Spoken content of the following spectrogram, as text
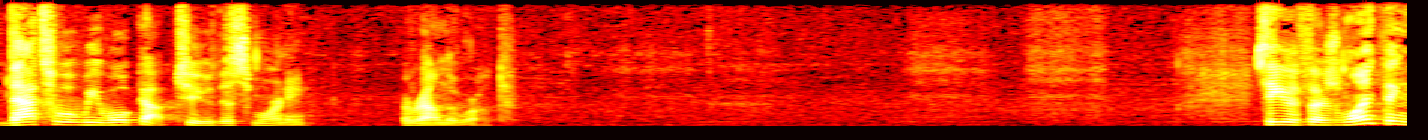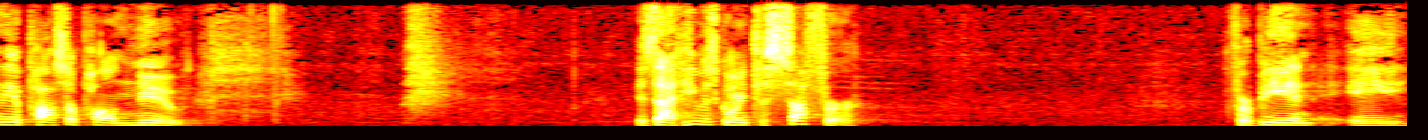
That's what we woke up to this morning around the world. See, if there's one thing the Apostle Paul knew, is that he was going to suffer for being a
